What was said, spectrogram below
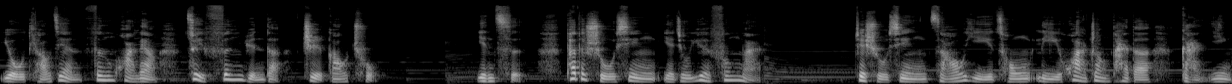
有条件分化量最纷纭的至高处，因此它的属性也就越丰满。这属性早已从理化状态的感应，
